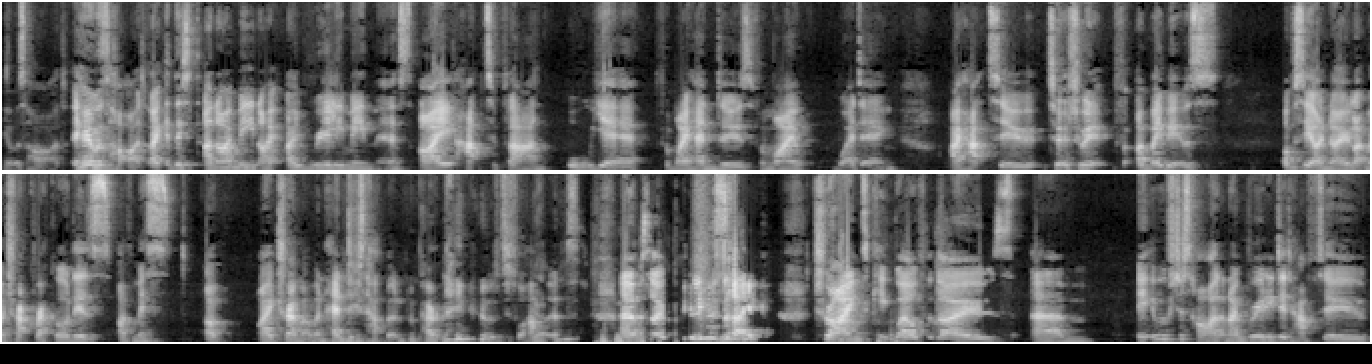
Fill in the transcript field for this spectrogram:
It was hard. It was hard. Like this, and I mean, I I really mean this. I had to plan all year for my hen dos for my wedding. I had to to to it. Uh, maybe it was obviously I know like my track record is I've missed. I've, I tremor when hen dos happen. Apparently, it's just what happens. Yeah. um, so it was like trying to keep well for those. Um, it, it was just hard, and I really did have to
